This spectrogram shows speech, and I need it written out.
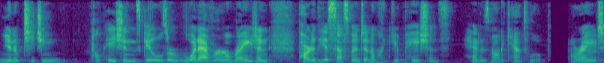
you know teaching palpation skills or whatever, right? And part of the assessment, and I'm like, your patient's head is not a cantaloupe. All right.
